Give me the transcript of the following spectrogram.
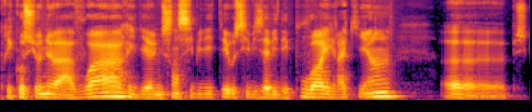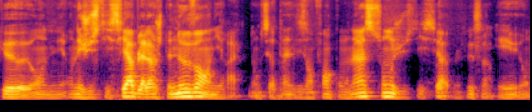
précautionneux à avoir, il y a une sensibilité aussi vis-à-vis des pouvoirs irakiens. Euh, puisqu'on est, on est justiciable à l'âge de 9 ans en Irak. Donc certains des enfants qu'on a sont justiciables. Et on,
